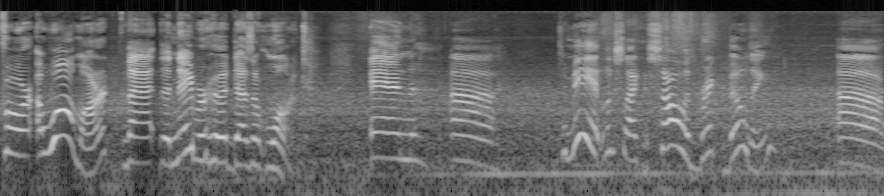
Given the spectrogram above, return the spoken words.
for a Walmart that the neighborhood doesn't want. And uh, to me, it looks like a solid brick building. Uh,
